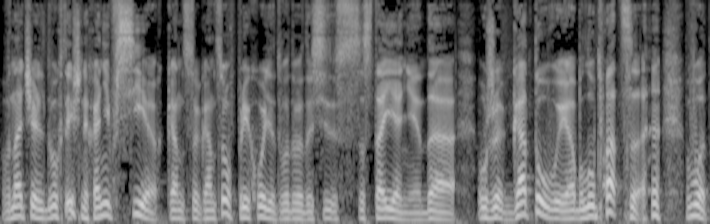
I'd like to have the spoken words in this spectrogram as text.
в начале 2000-х, они все, в конце концов, приходят вот в это состояние, да, уже готовые облупаться. Вот.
